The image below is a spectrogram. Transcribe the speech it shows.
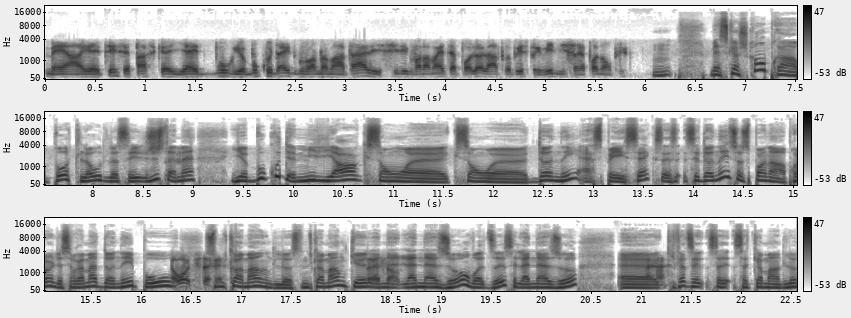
Mais en réalité, c'est parce qu'il y a, beaucoup d'aides gouvernementales et si les gouvernements n'étaient pas là, l'entreprise privée n'y serait pas non plus. Mm. Mais ce que je comprends pas, Claude, c'est justement, il y a beaucoup de milliards qui sont, euh, qui sont euh, donnés à SpaceX. C'est donné, ça, c'est pas un emprunt, c'est vraiment donné pour. Ah c'est une commande, là. C'est une commande que la, NASA, on va dire, c'est la NASA uh-huh. qui fait cette, cette commande-là.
